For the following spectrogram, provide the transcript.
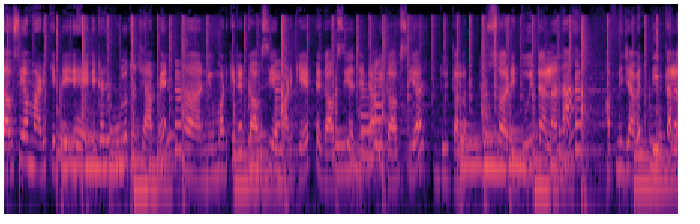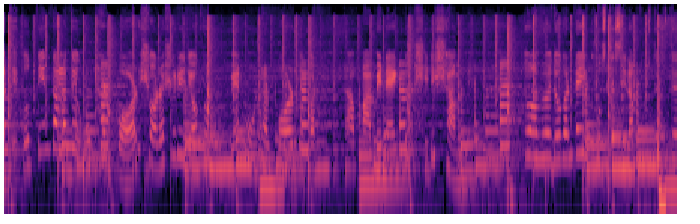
গাউসিয়া মার্কেটে এটা মূলত যাবেন নিউ মার্কেটের গাউসিয়া মার্কেট গাউসিয়া যেটা, ওই গাউসিয়ার দুই তালা সরি দুই তালা না, আপনি যাবেন তিন তালাতে তো তিন তালাতে ওঠার পর, সরাসরি যখন উঠবেন, ওঠার পর দোকানটা পাবেন একদম সিটির সামনে। আমি ওই দোকানটাই খুঁজতেছিলাম। খুঁজতে খুঁজতে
